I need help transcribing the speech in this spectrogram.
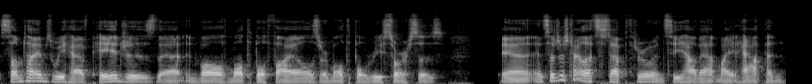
sometimes we have pages that involve multiple files or multiple resources. And, and so just kind of let's step through and see how that might happen.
